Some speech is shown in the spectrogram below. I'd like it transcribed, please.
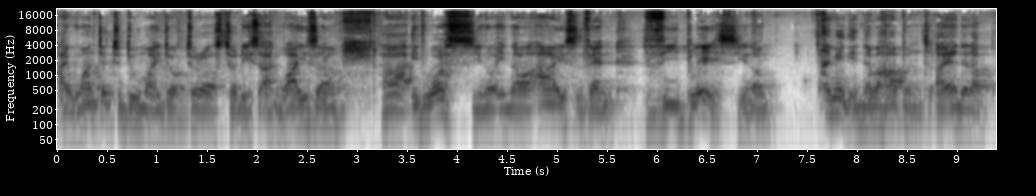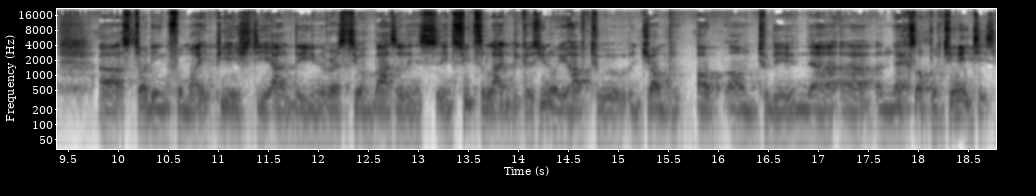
I wanted to do my doctoral studies at WISER. Uh, it was, you know, in our eyes then the place. You know I mean, it never happened. I ended up uh, studying for my PhD at the University of Basel in, in Switzerland because, you know, you have to jump up onto the uh, uh, next opportunities.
